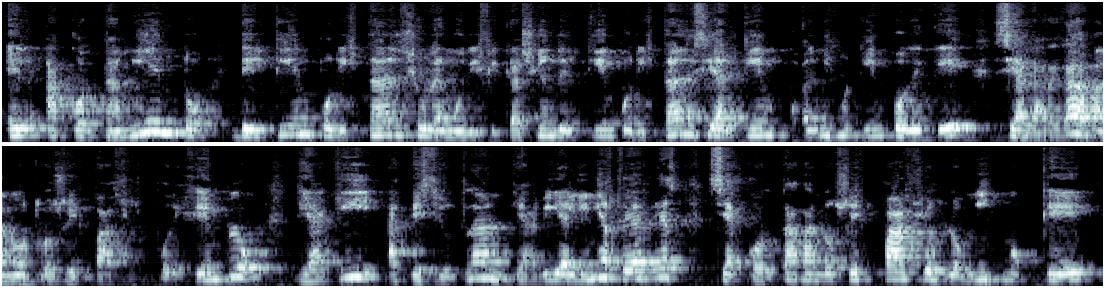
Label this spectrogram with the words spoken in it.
el acortamiento del tiempo-distancia o la modificación del tiempo-distancia al, tiempo, al mismo tiempo de que se alargaban otros espacios. Por ejemplo, de aquí a Teciutlán, que había líneas férreas, se acortaban los espacios, lo mismo que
